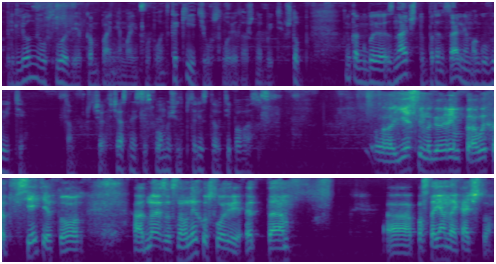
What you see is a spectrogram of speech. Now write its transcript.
определенные условия компания маленькая выполнить. Какие эти условия должны быть, чтобы, ну, как бы знать, что потенциально могу выйти там, в частности, с помощью специалистов типа вас? Э, если мы говорим про выход в сети, то одно из основных условий – это э, постоянное качество.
